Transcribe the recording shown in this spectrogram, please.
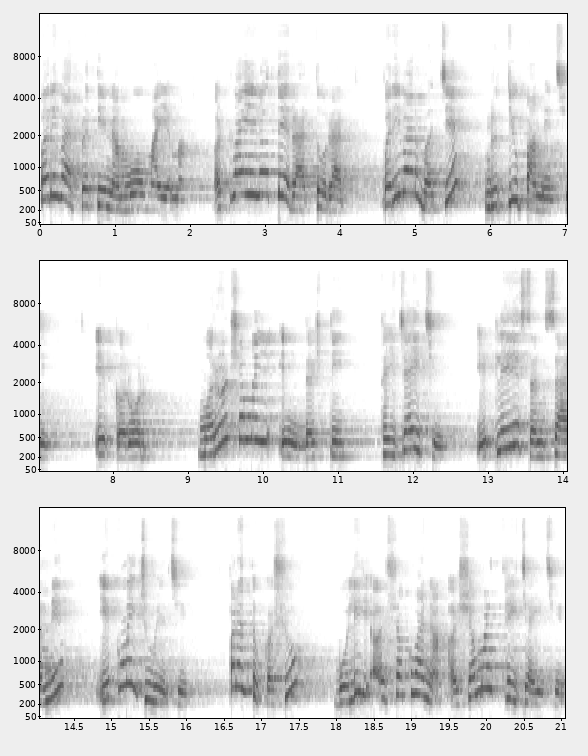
પરિવાર પ્રત્યેના મોહ માયામાં અટવાયેલો તે રાતોરાત પરિવાર વચ્ચે મૃત્યુ પામે છે. એ કરોડ મરણ સમયે એની દ્રષ્ટિ થઈ જાય છે એટલે એ સંસારને એકમય જુએ છે. પરંતુ કશું બોલી શકવાના અસમર્થ થઈ જાય છે.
